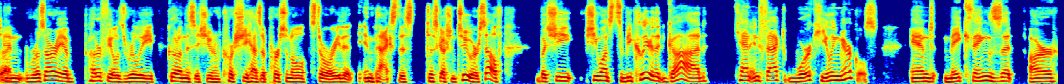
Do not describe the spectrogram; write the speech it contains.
right. And Rosaria Butterfield is really good on this issue. And of course, she has a personal story that impacts this discussion too herself. But she she wants to be clear that God can in fact work healing miracles and make things that are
